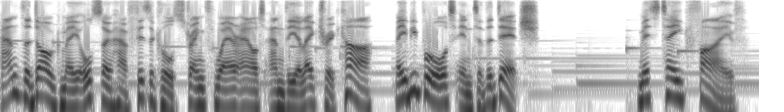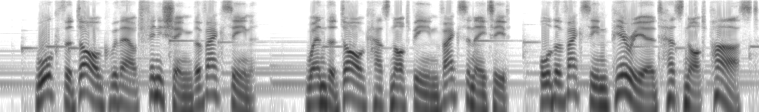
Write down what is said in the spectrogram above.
And the dog may also have physical strength wear out and the electric car may be brought into the ditch. Mistake 5. Walk the dog without finishing the vaccine. When the dog has not been vaccinated, or the vaccine period has not passed,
